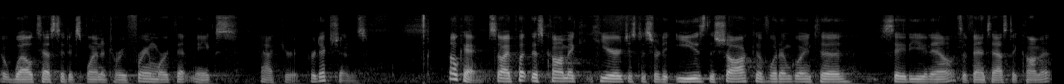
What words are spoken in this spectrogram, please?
well tested explanatory framework that makes accurate predictions. Okay, so I put this comic here just to sort of ease the shock of what I'm going to say to you now. It's a fantastic comment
